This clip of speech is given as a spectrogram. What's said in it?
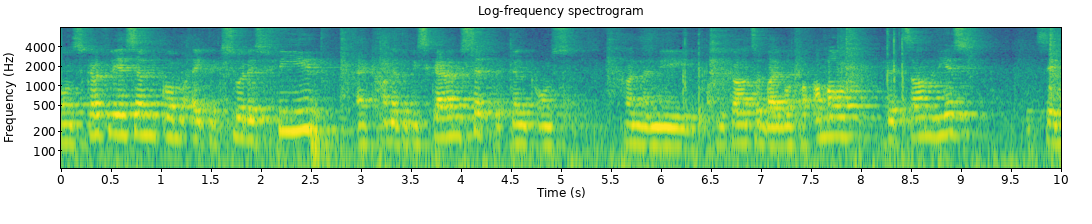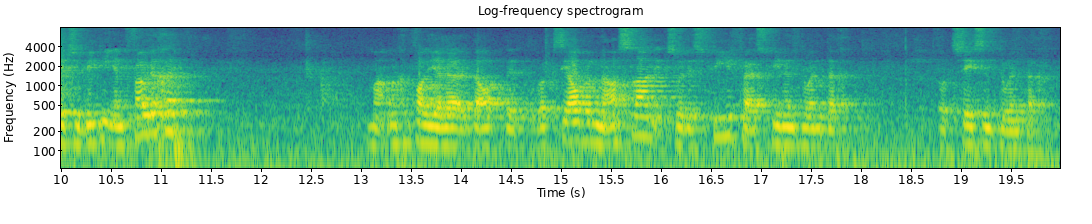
Ons skriflesing kom uit Exodus 4. Ek gaan dit op die skerm sit. Ek dink ons gaan in die Afrikaanse Bybel vir almal dit saam lees. Dit sê dit so bietjie eenvoudiger. Maar in geval julle dalk dit ook self wil naslaan, Exodus 4 vers 24 tot 26.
